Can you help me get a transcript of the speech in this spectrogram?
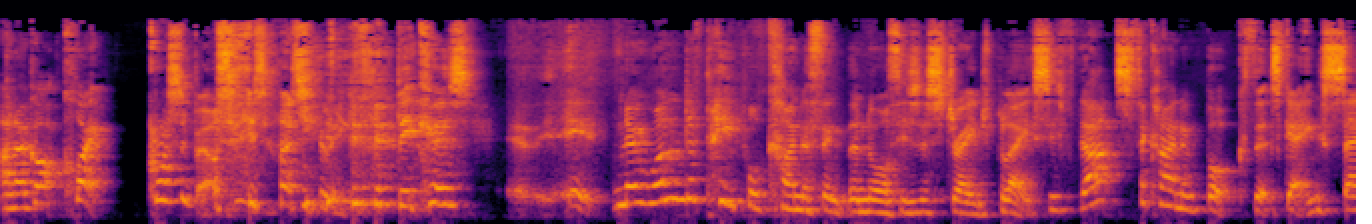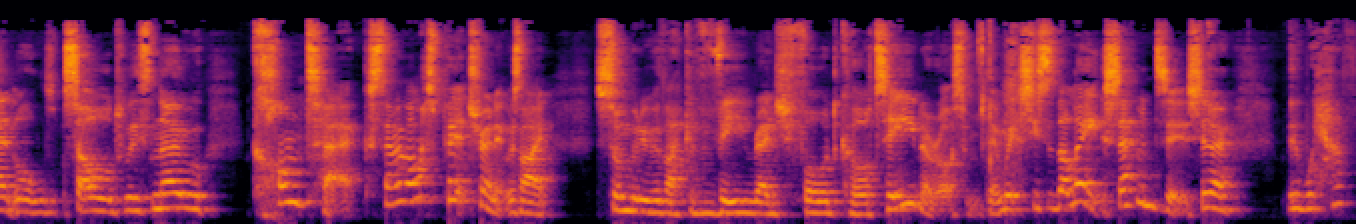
And I got quite cross about it actually because it, no wonder people kind of think the North is a strange place. If that's the kind of book that's getting sold, sold with no context, I mean, the last picture and it was like somebody with like a V Reg Ford Cortina or something, which is the late seventies. You know, we have,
